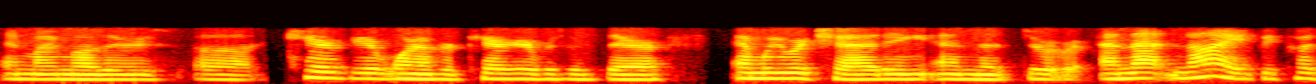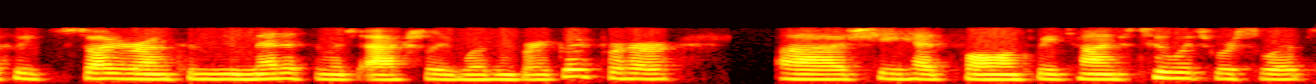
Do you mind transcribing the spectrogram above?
and my mother's uh caregiver, one of her caregivers was there and we were chatting and the and that night because we started her on some new medicine which actually wasn't very good for her uh she had fallen three times two which were slips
